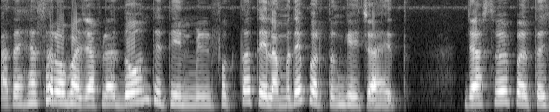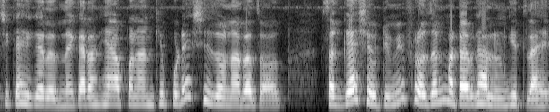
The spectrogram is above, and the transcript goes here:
आता ह्या सर्व भाज्या आपल्याला दोन ते तीन मिनिट फक्त तेलामध्ये परतून घ्यायच्या आहेत. जास्त वेळ परतायची काही गरज नाही कारण हे आपण आणखी पुढे शिजवणारच आहोत. सगळ्या शेवटी मी फ्रोझन मटर घालून घेतलं आहे.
